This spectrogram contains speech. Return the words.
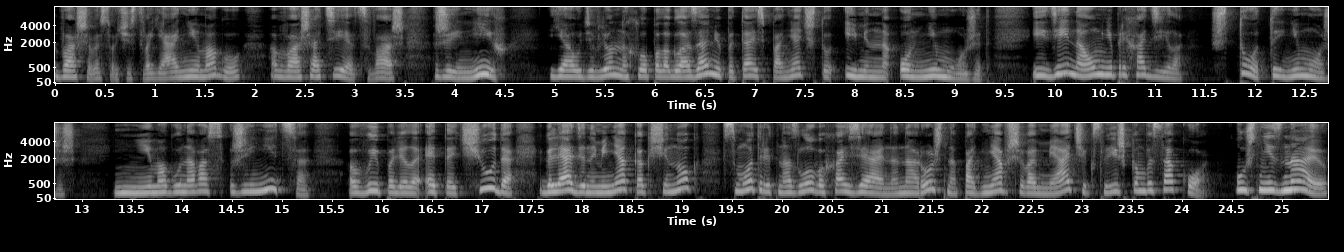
«Ваше высочество, я не могу. Ваш отец, ваш жених...» Я удивленно хлопала глазами, пытаясь понять, что именно он не может. Идей на ум не приходило. «Что ты не можешь?» «Не могу на вас жениться», – выпалило это чудо, глядя на меня, как щенок смотрит на злого хозяина, нарочно поднявшего мячик слишком высоко. Уж не знаю,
